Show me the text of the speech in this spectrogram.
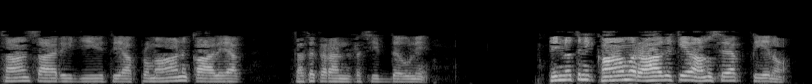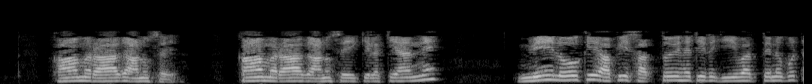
සාංශාරික ජීවිතය අප්‍රමාණ කාලයක් ගත කරන්නට සිද්ධ වුණේ. පින්වතුනි කාම රාග කියලා අනුසයක් තියෙනවා. කාම රාග අනුසය. කාම රාග අනුසය කියලා කියන්නේ මේ ලෝකේ අපි සත්වයේ හැටියට ජීවත් වෙනකොට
